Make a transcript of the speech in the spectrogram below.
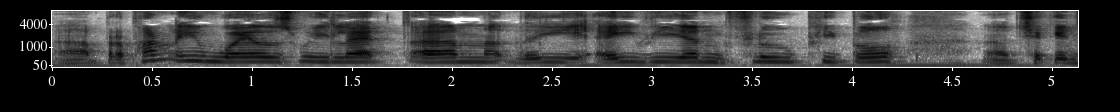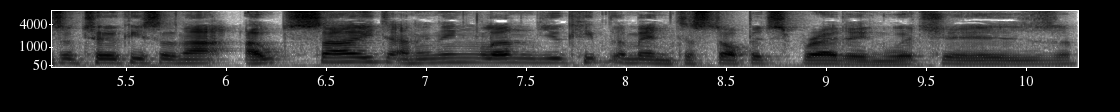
Uh, but apparently in Wales, we let um, the avian flu people, uh, chickens and turkeys, and that outside, and in England, you keep them in to stop it spreading, which is a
